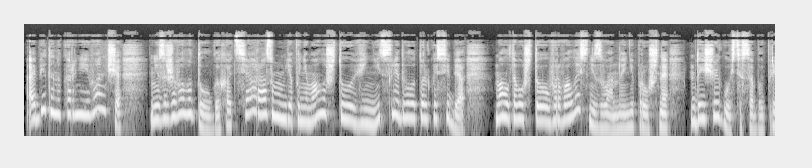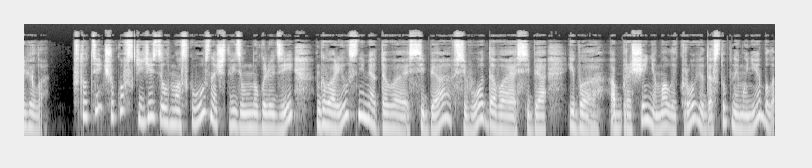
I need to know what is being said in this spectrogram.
Обида на Корнея Ивановича не заживала долго, хотя разумом я понимала, что винить следовало только себя. Мало того, что ворвалась незваная, непрошенная, да еще и гостя с собой привела. В тот день Чуковский ездил в Москву, значит, видел много людей, говорил с ними, отдавая себя, всего отдавая себя, ибо обращения малой крови доступно ему не было.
